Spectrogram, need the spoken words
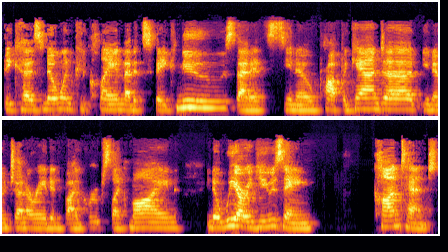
because no one could claim that it's fake news that it's you know propaganda you know generated by groups like mine you know we are using content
